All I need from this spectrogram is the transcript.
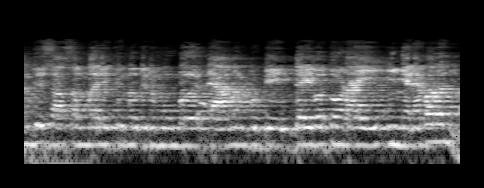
അന്ത്യശ്വാസം വലിക്കുന്നതിനു മുമ്പ് രാമൻകുട്ടി ദൈവത്തോടായി ഇങ്ങനെ പറഞ്ഞു.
